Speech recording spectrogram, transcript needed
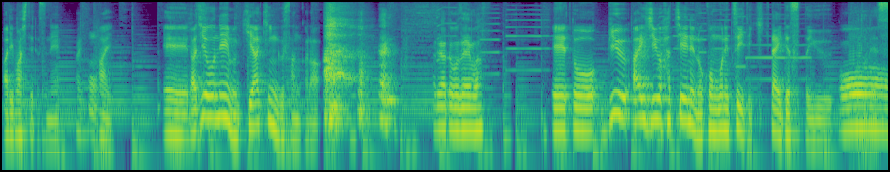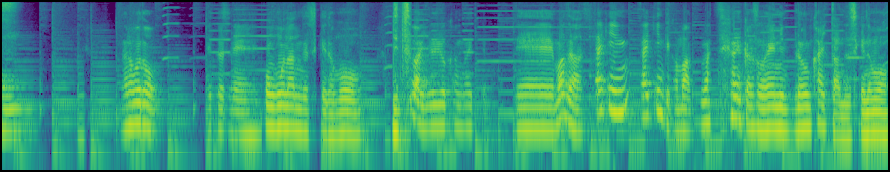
ありましてですね、はいはいえーラジオネームキアキングさんから、ありがとうございます。えっ、と、Vue i18N の今後について聞きたいですということおです。なるほど。えっとですね、今後なんですけども、実はいろいろ考えてます。で、まずは最近、最近っていうか、まあ、9月ぐらいからその辺にブログ書いたんですけども、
